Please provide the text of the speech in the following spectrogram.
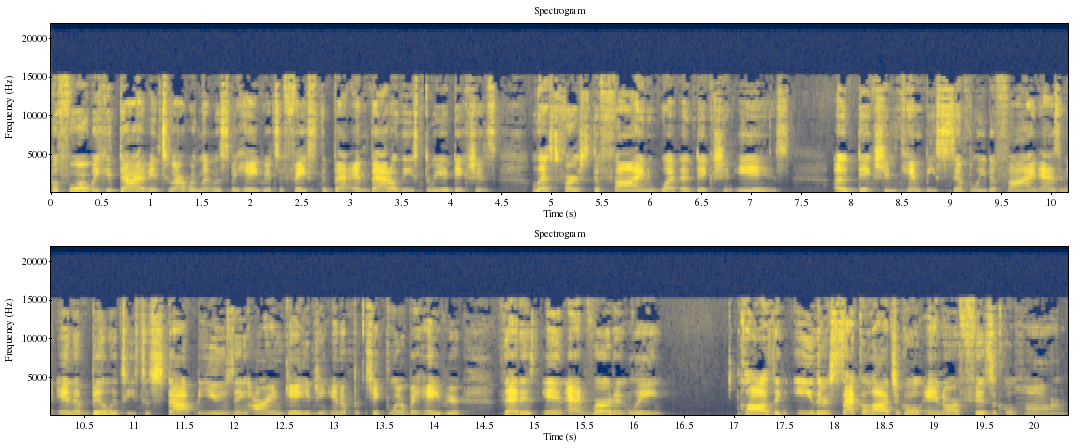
Before we could dive into our relentless behavior to face the bat and battle these three addictions, let's first define what addiction is. Addiction can be simply defined as an inability to stop using or engaging in a particular behavior that is inadvertently causing either psychological and or physical harm.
